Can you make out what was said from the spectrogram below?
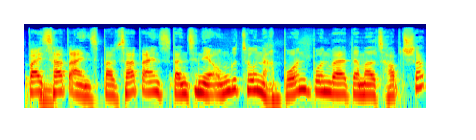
Bei Sat 1, bei Sat 1, dann sind wir umgezogen nach Bonn. Bonn war damals Hauptstadt.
